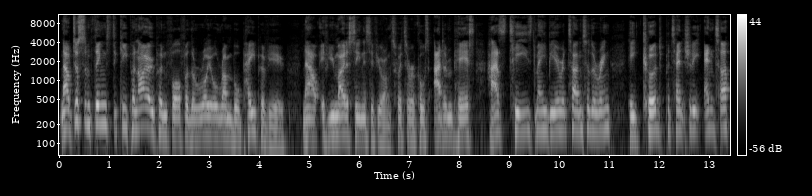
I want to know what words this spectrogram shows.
Now, just some things to keep an eye open for for the Royal Rumble pay per view. Now, if you might have seen this if you're on Twitter, of course, Adam Pearce has teased maybe a return to the ring. He could potentially enter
